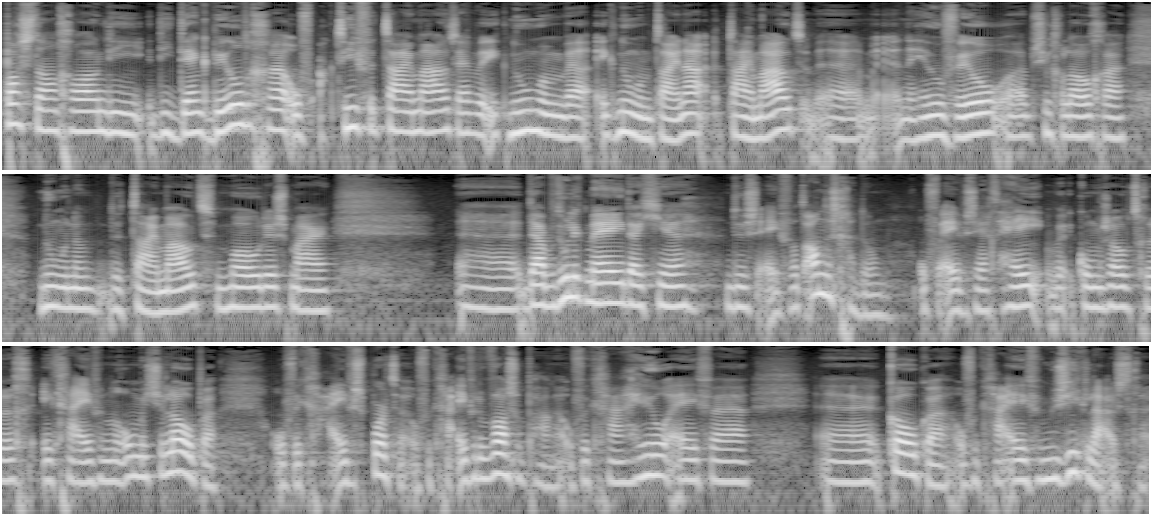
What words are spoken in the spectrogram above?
Pas dan gewoon die, die denkbeeldige of actieve time-out. Ik noem hem, wel, ik noem hem time-out. en heel veel psychologen noemen hem de time-out modus. Maar daar bedoel ik mee dat je dus even wat anders gaat doen. Of even zegt, hey, kom zo terug, ik ga even een ommetje lopen. Of ik ga even sporten, of ik ga even de was ophangen. Of ik ga heel even eh, koken of ik ga even muziek luisteren.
